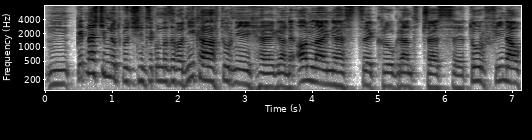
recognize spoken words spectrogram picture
Mm, 15 minut plus 10 sekund na zawodnika, turniej e, grany online z cyklu Grand Chess Tour, finał.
